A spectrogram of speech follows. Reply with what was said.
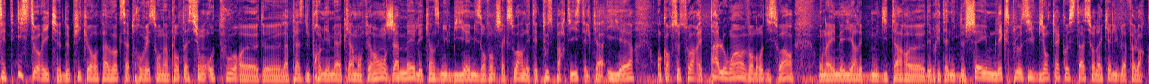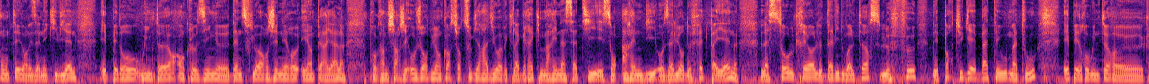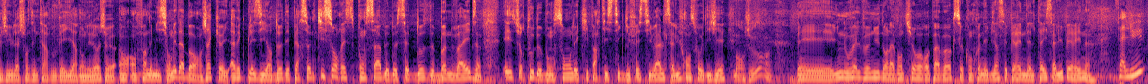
C'est historique. Depuis que Vox a trouvé son implantation autour euh, de la place du 1er mai à Clermont-Ferrand, jamais les 15 000 billets mis en vente chaque soir n'étaient tous partis. C'était le cas hier, encore ce soir et pas loin vendredi soir. On a aimé hier les guitares euh, des Britanniques de Shame, l'explosive Bianca Costa sur laquelle il va falloir compter dans les années qui viennent et Pedro Winter en closing euh, dance floor généreux et impérial. Programme chargé aujourd'hui encore sur Tsugi Radio avec la grecque Marina Sati et son R&B aux allures de fête païenne, la soul créole de David Walters, le feu des Portugais Bateu Matu et Pedro Winter euh, que j'ai eu la chance d'interviewer hier dans les loges euh, en, fin d'émission. Mais d'abord, j'accueille avec plaisir deux des personnes qui sont responsables de cette dose de bonnes vibes et surtout de bon son, l'équipe artistique du festival. Salut François Odigier. Bonjour. Et une nouvelle venue dans l'aventure Europa Vox qu'on connaît bien, c'est Perrine Deltaï. Salut Perrine. Salut.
